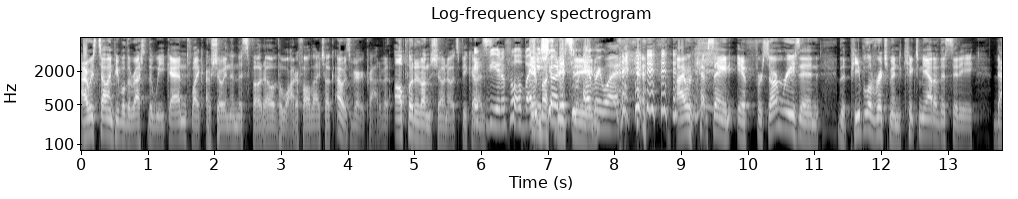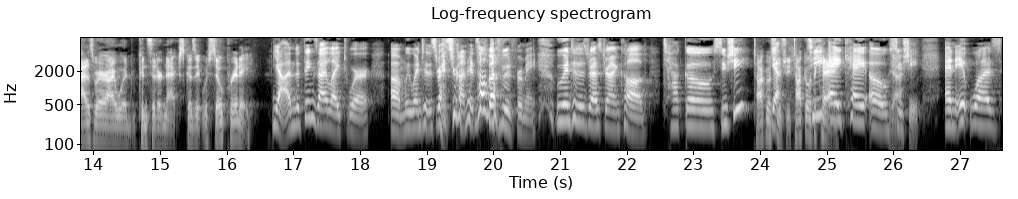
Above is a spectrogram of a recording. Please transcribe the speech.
I was telling people the rest of the weekend, like I was showing them this photo of the waterfall that I took. I was very proud of it. I'll put it on the show notes because It's beautiful, but it he showed it to everyone. I would kept saying if for some reason the people of Richmond kicked me out of the city, that is where I would consider next because it was so pretty. Yeah, and the things I liked were um, we went to this restaurant. It's all about food for me. We went to this restaurant called Tako Sushi. Tako Sushi. Tako T. A K O Sushi, and it was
